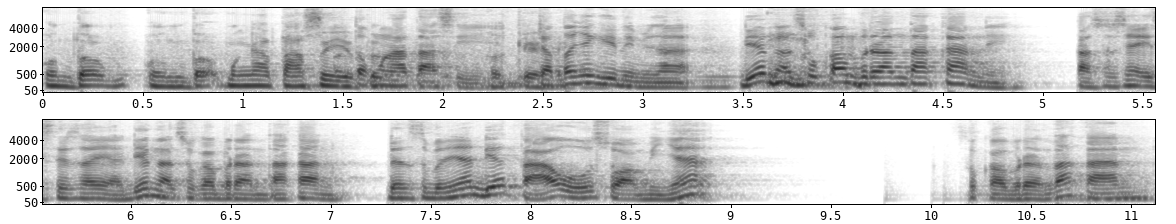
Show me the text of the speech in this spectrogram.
Untuk untuk mengatasi untuk itu. mengatasi. Oke. Contohnya gini misalnya, dia nggak suka berantakan nih. Kasusnya istri saya, dia nggak suka berantakan dan sebenarnya dia tahu suaminya suka berantakan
